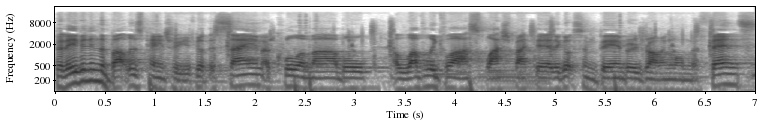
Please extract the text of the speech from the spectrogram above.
But even in the butler's pantry, you've got the same Aquila marble, a lovely glass splashback there. They've got some bamboo growing along the fence.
